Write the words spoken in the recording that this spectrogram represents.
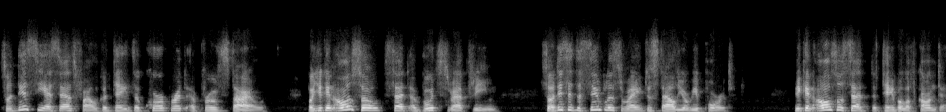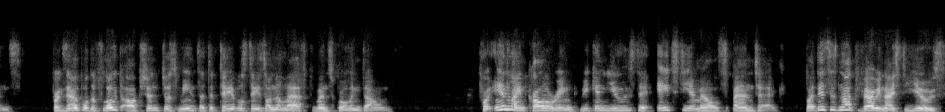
So this CSS file contains a corporate approved style. But you can also set a bootstrap theme. So this is the simplest way to style your report. We can also set the table of contents. For example, the float option just means that the table stays on the left when scrolling down. For inline coloring, we can use the HTML span tag, but this is not very nice to use.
